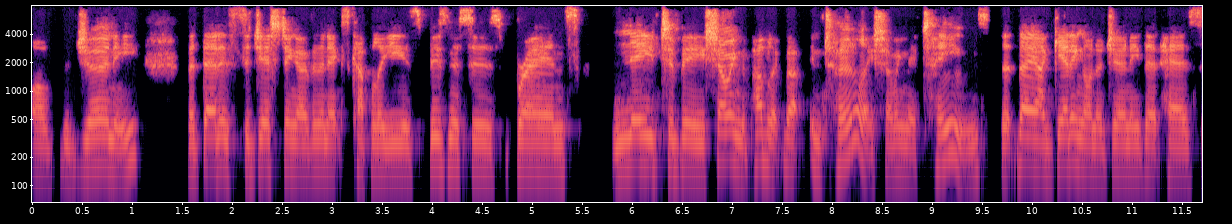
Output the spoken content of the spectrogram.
of the journey. But that is suggesting over the next couple of years, businesses, brands, need to be showing the public, but internally showing their teams that they are getting on a journey that has,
